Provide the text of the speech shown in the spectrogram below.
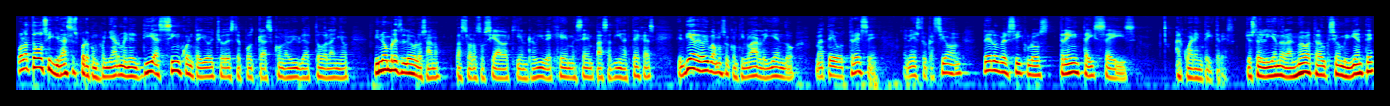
Hola a todos y gracias por acompañarme en el día 58 de este podcast con la Biblia todo el año. Mi nombre es Leo Lozano, pastor asociado aquí en Revive GMC en Pasadena, Texas. el día de hoy vamos a continuar leyendo Mateo 13, en esta ocasión de los versículos 36 al 43. Yo estoy leyendo la nueva traducción viviente,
